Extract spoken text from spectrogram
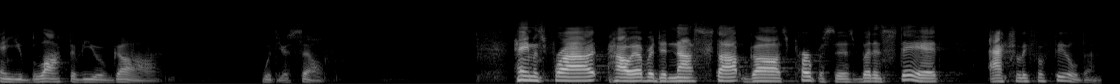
and you block the view of God, with yourself. Haman's pride, however, did not stop God's purposes, but instead actually fulfilled them,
